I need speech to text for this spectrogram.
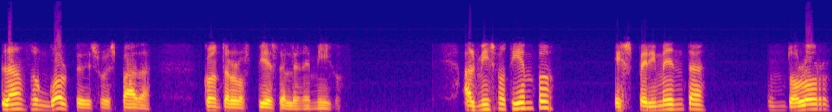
lanza un golpe de su espada contra los pies del enemigo. Al mismo tiempo, experimenta un dolor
